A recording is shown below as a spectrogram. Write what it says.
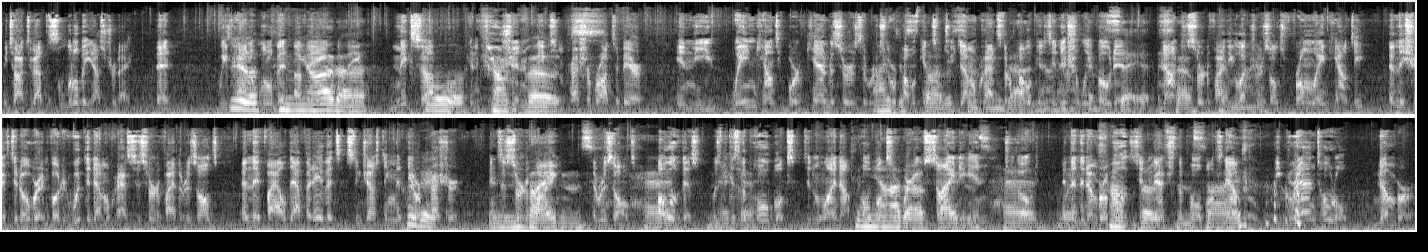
We talked about this a little bit yesterday. That we've had a little bit of a, a mix-up, confusion, maybe some pressure brought to bear in the Wayne County Board of Canvassers, there were two Republicans and two Democrats. The Republicans initially voted it, not so, to certify the election results from Wayne County. Then they shifted over and voted with the Democrats to certify the results. Then they filed affidavits suggesting that they were pressured into certifying Biden's the results. All of this was because the poll books didn't line up. Poll books were you sign in to vote, and then the number of votes didn't match the poll books. Now, the grand total number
